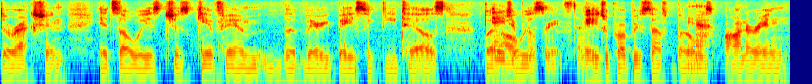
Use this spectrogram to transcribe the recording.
direction. It's always just give him the very basic details, but age always appropriate stuff. age appropriate stuff, but yeah. always honoring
